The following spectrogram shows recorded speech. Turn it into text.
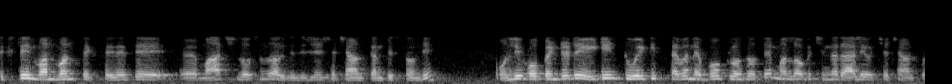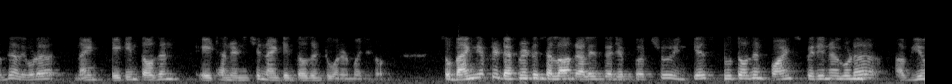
సిక్స్టీన్ వన్ వన్ సిక్స్ ఏదైతే మార్చ్లో ఉందో అది విజిట్ చేసే ఛాన్స్ కనిపిస్తుంది. ఓన్లీ హోప్ ఏంటంటే eighteen two eighty seven above close అవుతే మళ్ళీ ఒక చిన్న ర్యాలీ వచ్చే ఛాన్స్ ఉంది. అది కూడా nine eighteen thousand eight hundred నుంచి నైన్టీన్ థౌసండ్ టూ హండ్రెడ్ మధ్యలో. So bank Nifty definitely sell on ర్యాలీస్గా చెప్పుకోవచ్చు. In case two thousand points పెరిగినా కూడా ఆ వ్యూ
